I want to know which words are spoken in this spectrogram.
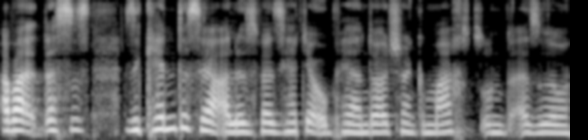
Aber das ist, sie kennt das ja alles, weil sie hat ja Au pair in Deutschland gemacht und also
